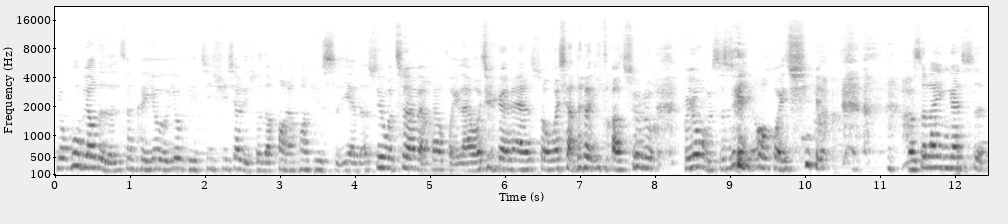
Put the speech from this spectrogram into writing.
有目标的人生，可以又又可以继续像你说的晃来晃去实验的。所以我吃完晚饭回来，我就跟大家说，我想到了一条出路，不用五十岁以后回去。我说那应该是，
